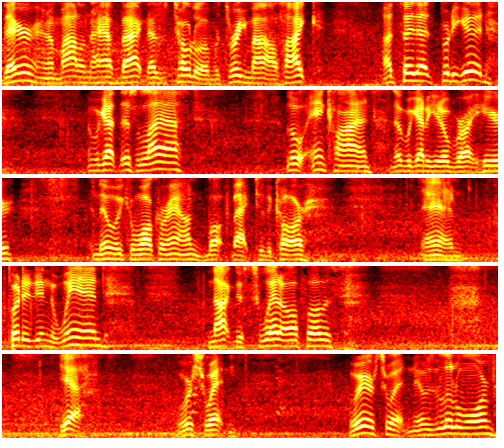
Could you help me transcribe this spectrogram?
there and a mile and a half back. That's a total of a three mile hike. I'd say that's pretty good. And we got this last little incline that we got to get over right here. And then we can walk around, walk back to the car and put it in the wind knock the sweat off of us. Yeah, we're sweating. We're sweating. It was a little warm.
